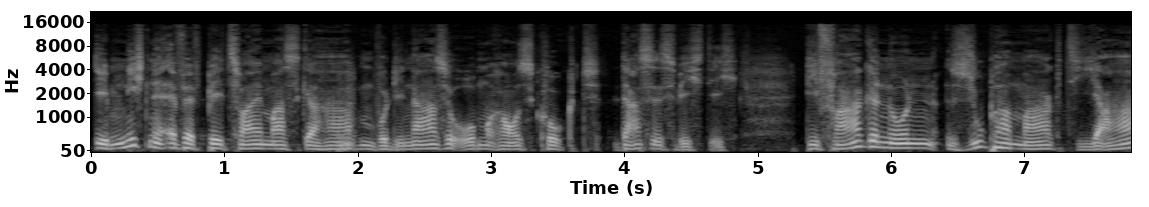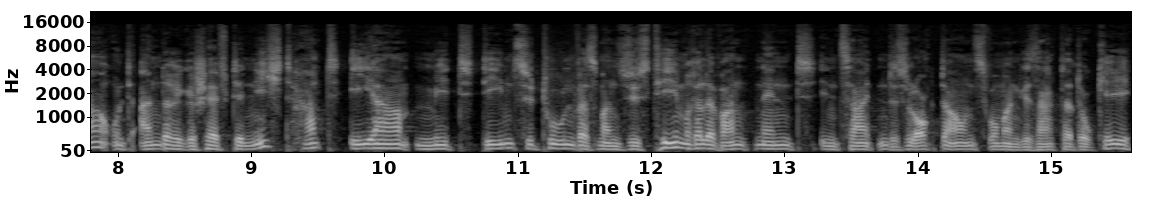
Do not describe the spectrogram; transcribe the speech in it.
eben nicht eine FFP2-Maske haben, wo die Nase oben rausguckt. Das ist wichtig. Die Frage nun Supermarkt ja und andere Geschäfte nicht hat eher mit dem zu tun, was man systemrelevant nennt in Zeiten des Lockdowns, wo man gesagt hat, okay,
